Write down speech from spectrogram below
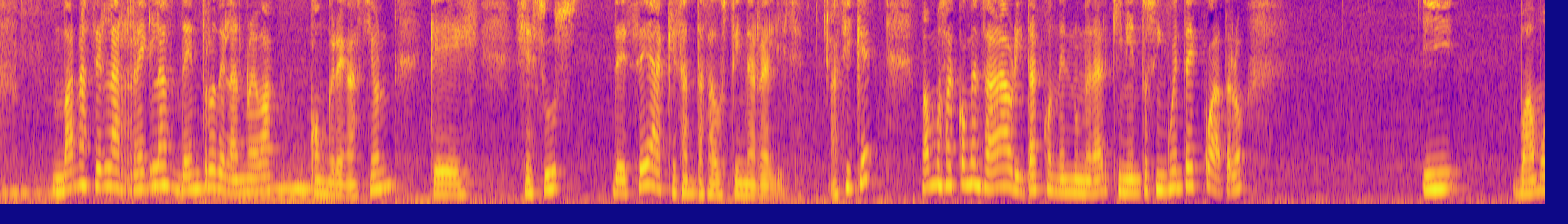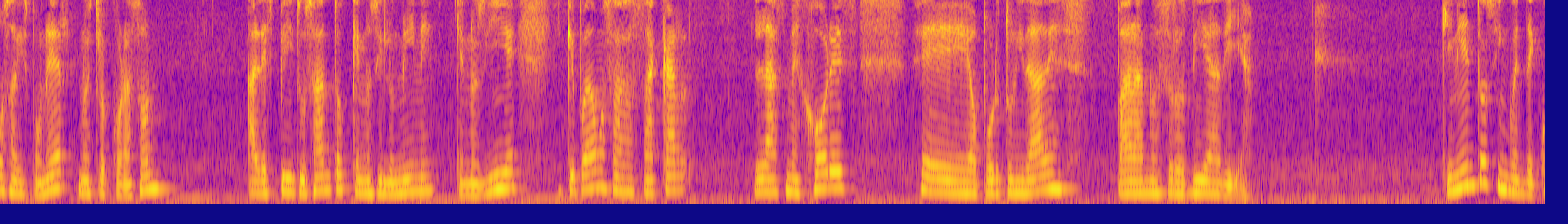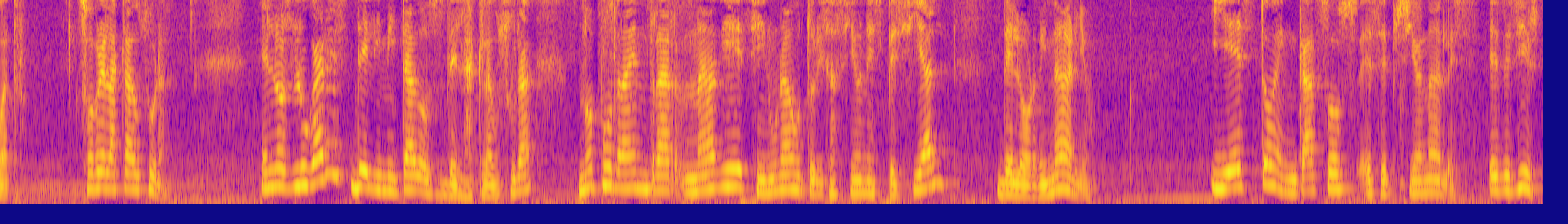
van a ser las reglas dentro de la nueva congregación que Jesús desea que Santa Faustina realice. Así que vamos a comenzar ahorita con el numeral 554 y vamos a disponer nuestro corazón al Espíritu Santo que nos ilumine, que nos guíe y que podamos sacar las mejores eh, oportunidades para nuestros día a día. 554. Sobre la clausura. En los lugares delimitados de la clausura no podrá entrar nadie sin una autorización especial del ordinario. Y esto en casos excepcionales. Es decir,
